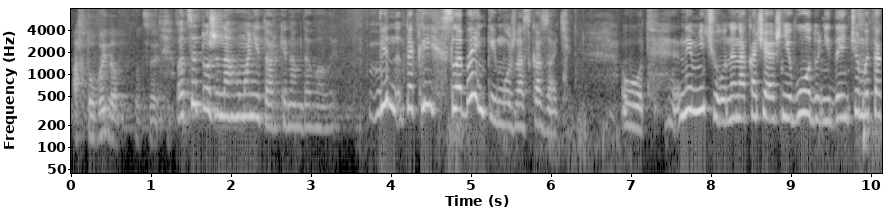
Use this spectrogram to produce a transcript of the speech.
А хто видав оце? Оце теж на гуманітарки нам давали. Він такий слабенький, можна сказати. От. Ним нічого, не накачаєш ні воду, ніде нічого. Ми так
